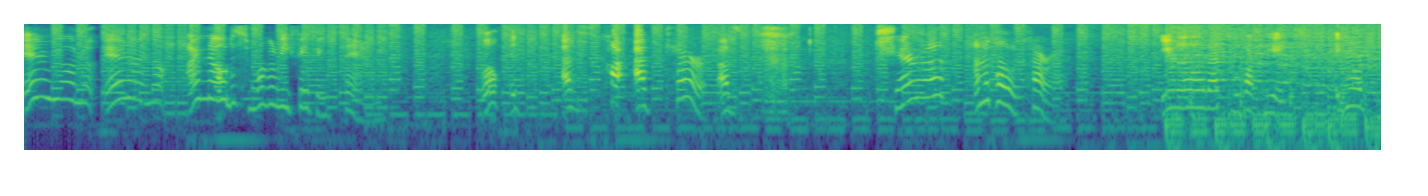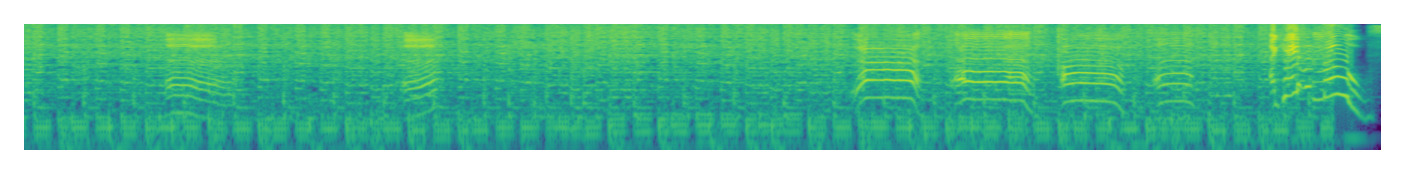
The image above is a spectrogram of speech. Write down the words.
and we all know, and I know, I know this we're gonna be facing Sans. Well, it's as as Kara, as Chara. I'm gonna call her Kara, even though that's what the H. Ignore. Uh. Uh. I can't even move!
